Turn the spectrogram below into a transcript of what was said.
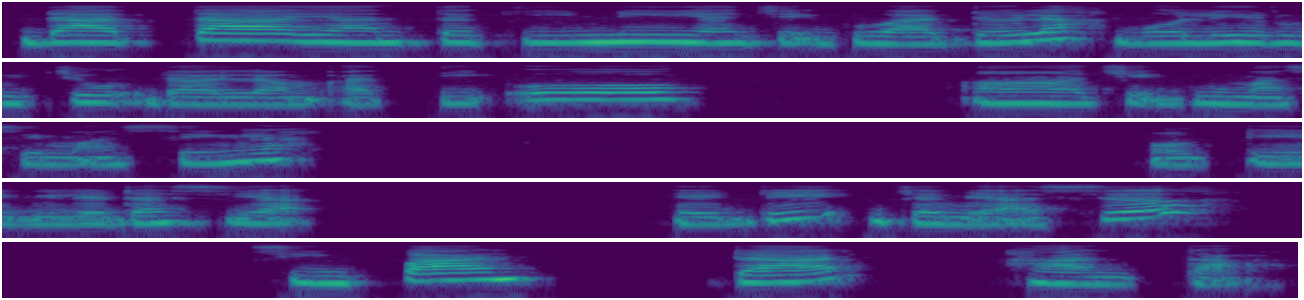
data yang terkini yang cikgu ada lah. Boleh rujuk dalam RTO uh, cikgu masing-masing lah. Okey, bila dah siap edit macam biasa, simpan dan hantar.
